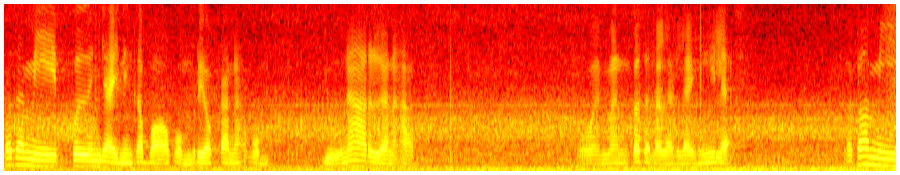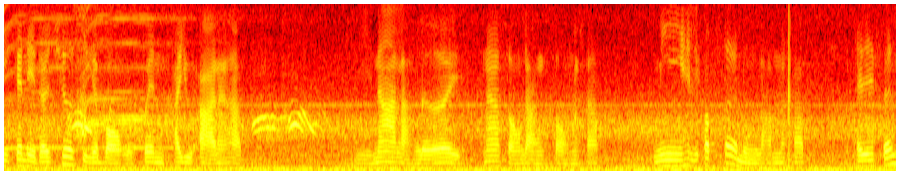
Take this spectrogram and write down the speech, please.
ก็จะมีปืนใหญ่หนึ่งกระบอกผมเรียวกันนะครับผมอยู่หน้าเรือนะครับโอ้ยมันก็จะแหลกๆอย่างนี้แหละ แล้วก็มีกระเด็ดเชือร์สี่กระบอกผมเป็น IUR นะครับ มีหน้าหลังเลย หน้าสองหลังสองนะครับ มีเฮลิคอปเตอร์หนึ่งลำนะครับไอเดฟเฟน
